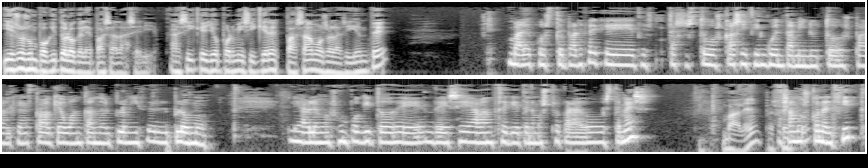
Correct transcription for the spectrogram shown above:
Y eso es un poquito lo que le pasa a la serie. Así que yo por mí, si quieres, pasamos a la siguiente. Vale, pues te parece que de estos casi 50 minutos para el que ha estado aquí aguantando el, plomiz- el plomo, le hablemos un poquito de, de ese avance que tenemos preparado este mes. Vale, perfecto. Pasamos con el CIT.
